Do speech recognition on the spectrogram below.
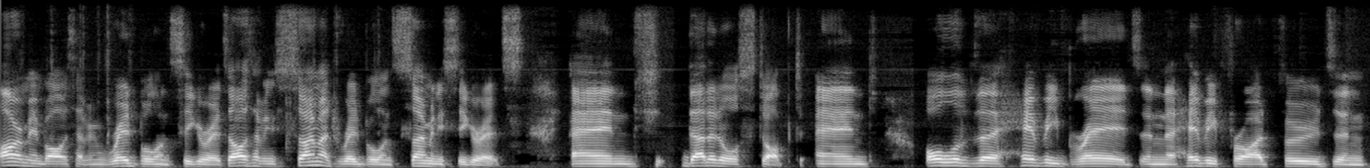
I remember I was having Red Bull and cigarettes. I was having so much Red Bull and so many cigarettes. And that had all stopped. And all of the heavy breads and the heavy fried foods and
